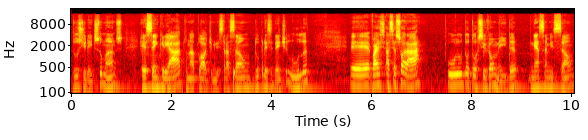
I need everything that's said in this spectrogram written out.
dos Direitos Humanos, recém-criado na atual administração do presidente Lula, é, vai assessorar o doutor Silvio Almeida nessa missão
